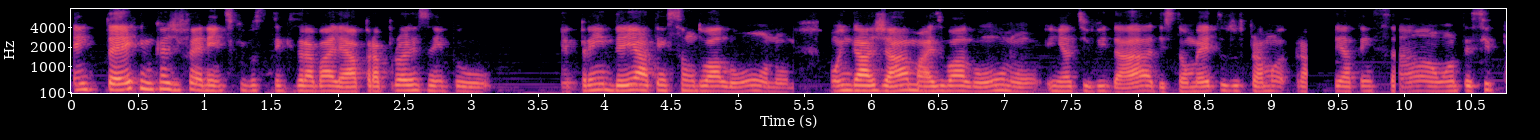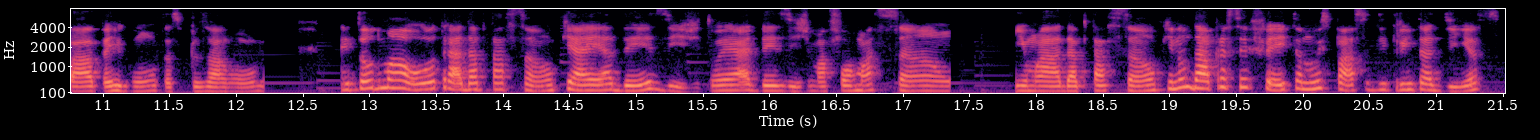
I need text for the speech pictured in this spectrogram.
tem técnicas diferentes que você tem que trabalhar para, por exemplo, prender a atenção do aluno ou engajar mais o aluno em atividades, então métodos para ter atenção, antecipar perguntas para os alunos. Tem toda uma outra adaptação que a EAD exige. Então, a EAD exige uma formação e uma adaptação que não dá para ser feita no espaço de 30 dias,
